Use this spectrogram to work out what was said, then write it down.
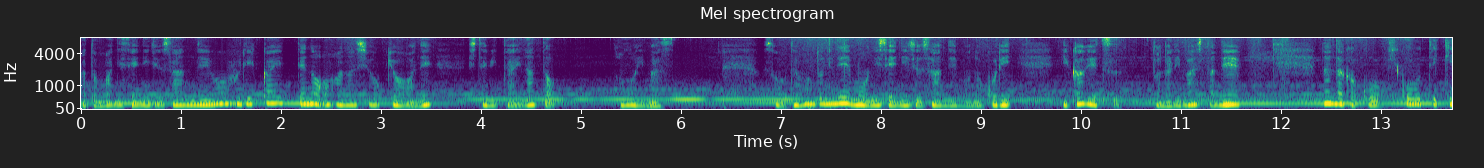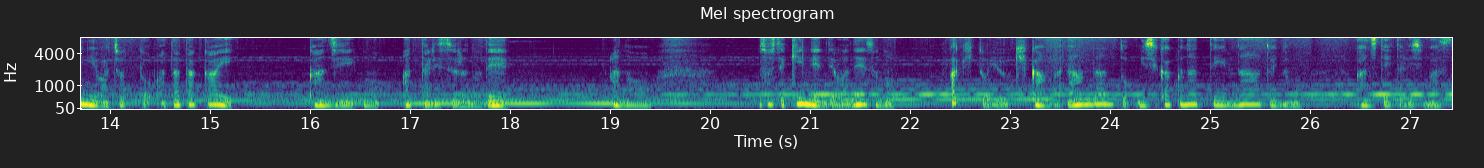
あとまあ2023年を振り返ってのお話を今日はねしてみたいなと思います。そうで本当にねもう2023年も残り2ヶ月となりましたねなんだかこう気候的にはちょっと暖かい感じもあったりするのであのそして近年ではねその秋という期間がだんだんと短くなっているなというのも感じていたりします。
